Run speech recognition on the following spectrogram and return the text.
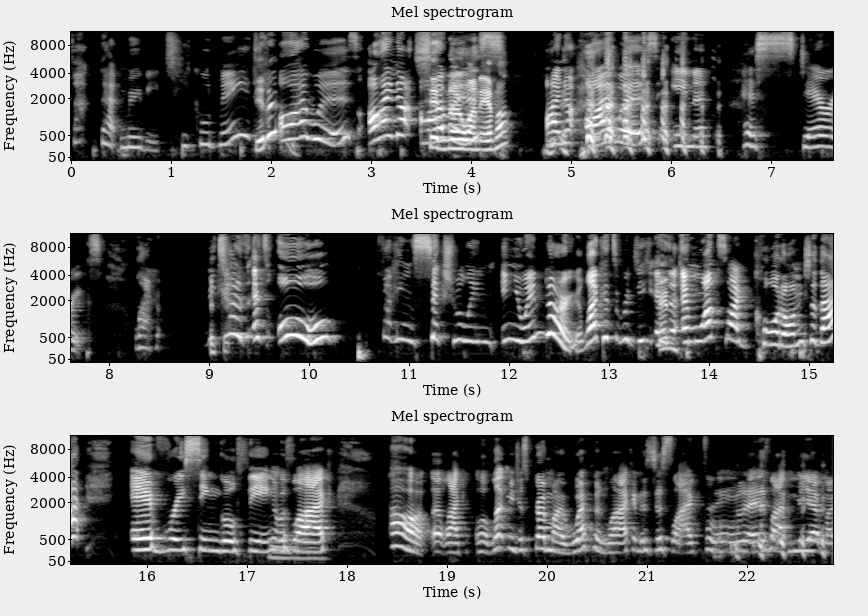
fuck that movie tickled me. Did it? I was I know Said I no one ever. I know I was in hysterics. Like because it's, all fucking sexual in, innuendo. Like it's ridiculous. And, And- and once I caught on to that, every single thing it was Mm. like Oh, uh, like, oh, let me just grab my weapon, like, and it's just like, it's like, yeah, my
